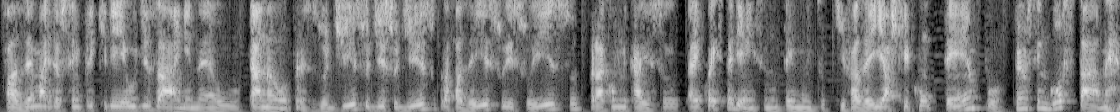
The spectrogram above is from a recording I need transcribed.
fazer, mas eu sempre criei o design, né? O, ah, não, eu preciso disso, disso, disso, para fazer isso, isso, isso, para comunicar isso aí com a experiência, não tem muito o que fazer. E acho que com o tempo, primeiro você tem que gostar, né?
